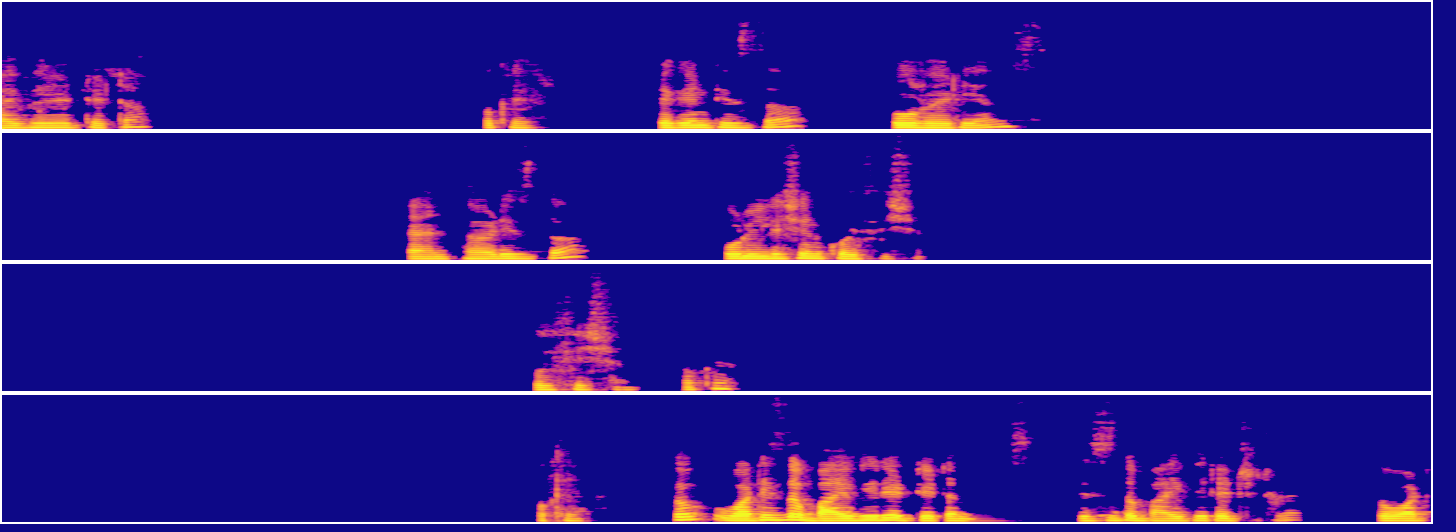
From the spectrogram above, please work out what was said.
Bivariate data. Okay. Second is the covariance. And third is the correlation coefficient. Coefficient. Okay. Okay, so what is the bivariate data means? This is the bivariate data. So what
